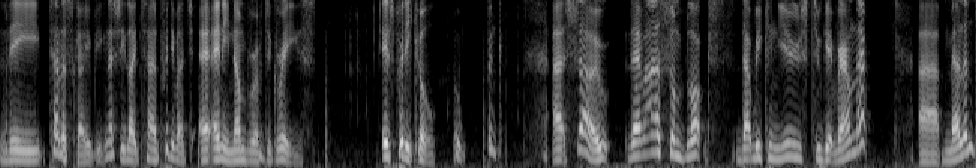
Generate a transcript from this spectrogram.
the telescope. You can actually like turn pretty much any number of degrees. It's pretty cool. Oh, pink. Uh, so there are some blocks that we can use to get around that. Uh, melon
